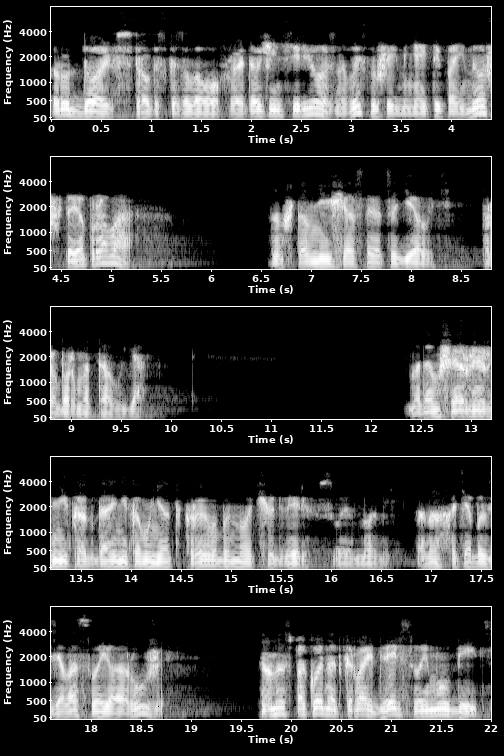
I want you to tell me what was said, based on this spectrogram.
«Рудольф», — строго сказала Офра, — «это очень серьезно. Выслушай меня, и ты поймешь, что я права». «Ну что мне еще остается делать?» — пробормотал я. Мадам Шернер никогда и никому не открыла бы ночью дверь в своем номере. Она хотя бы взяла свое оружие, но она спокойно открывает дверь своему убийце.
